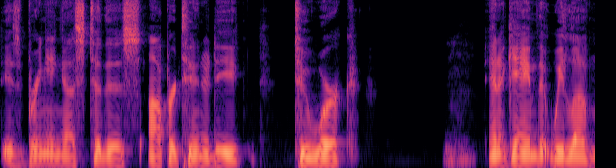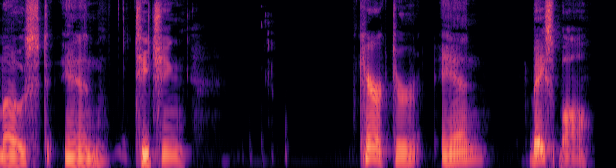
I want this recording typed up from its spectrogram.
is bringing us to this opportunity to work in a game that we love most in teaching character and baseball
